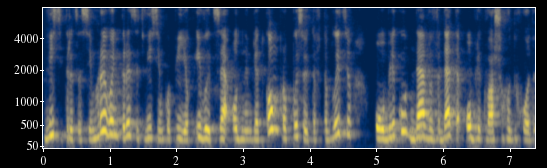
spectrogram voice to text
237 гривень 38 копійок. І ви це одним рядком прописуєте в таблицю обліку, де ви ведете облік вашого доходу.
